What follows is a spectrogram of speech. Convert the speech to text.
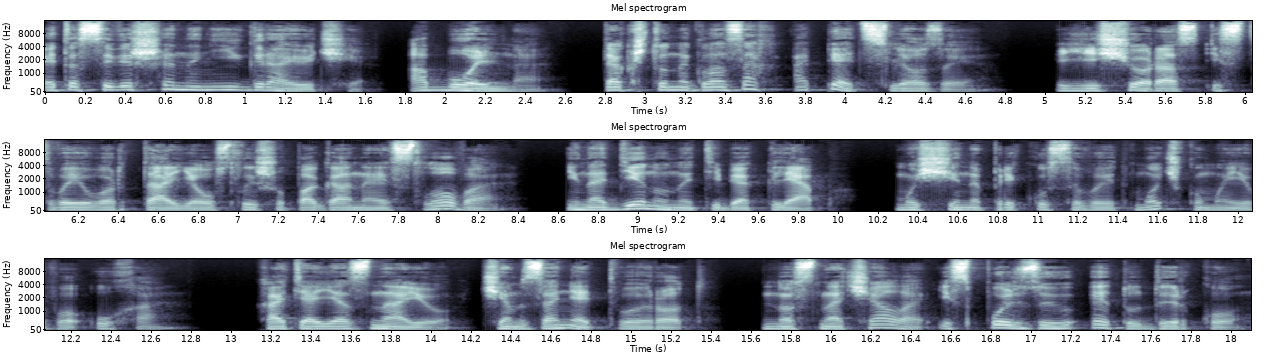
это совершенно не играючи, а больно. Так что на глазах опять слезы. Еще раз из твоего рта я услышу поганое слово и надену на тебя кляп. Мужчина прикусывает мочку моего уха. Хотя я знаю, чем занять твой рот. Но сначала использую эту дырку.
